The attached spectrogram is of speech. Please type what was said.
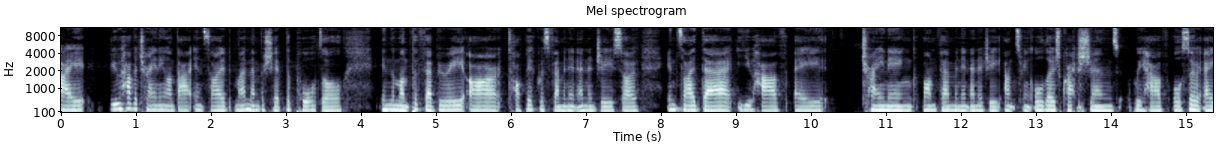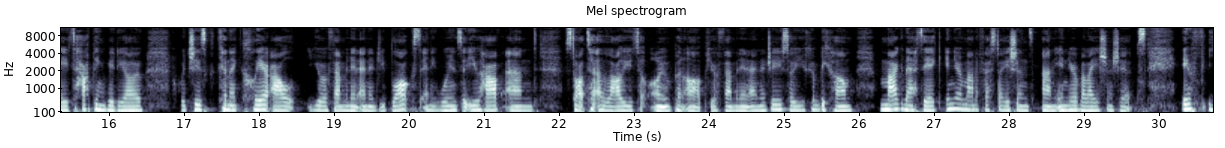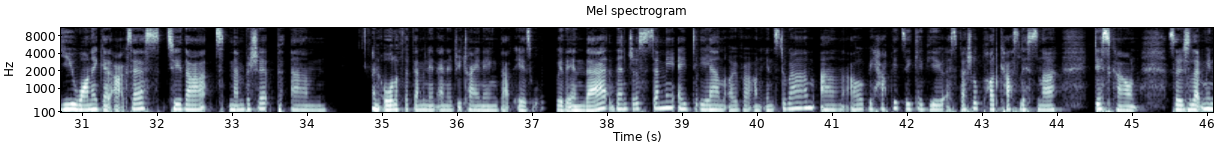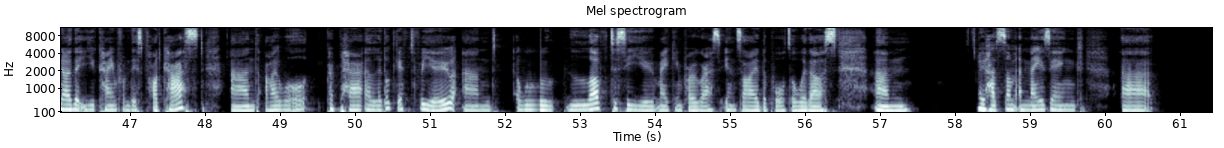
i do have a training on that inside my membership the portal. In the month of february our topic was feminine energy. So inside there you have a training on feminine energy, answering all those questions. We have also a tapping video, which is going to clear out your feminine energy blocks, any wounds that you have, and start to allow you to open up your feminine energy so you can become magnetic in your manifestations and in your relationships. If you want to get access to that membership, um, and all of the feminine energy training that is within there, then just send me a DM over on Instagram and I will be happy to give you a special podcast listener discount. So just let me know that you came from this podcast and I will prepare a little gift for you and we would love to see you making progress inside the portal with us. Um, who has some amazing uh,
